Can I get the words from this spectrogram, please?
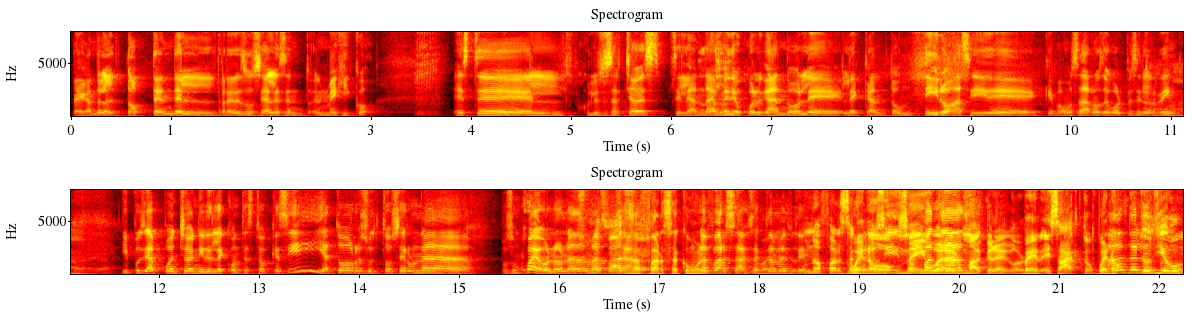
pegándole al top 10 de redes sociales en, en México, este, el Julio César Chávez se le anda medio colgando, le, le cantó un tiro así de que vamos a darnos de golpes en el ring. Ah, ya. Y pues ya Poncho de Nigris le contestó que sí, y ya todo resultó ser una Pues un juego, ¿no? Nada Es una más. o sea, farsa. Una farsa como Una farsa, exactamente. Una farsa Bueno, como sí, Mayweather. McGregor. Bueno, exacto. Bueno, Ándale. entonces, Diego,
